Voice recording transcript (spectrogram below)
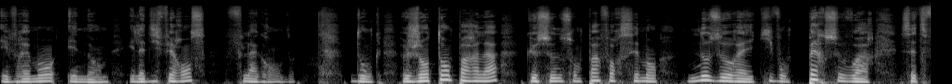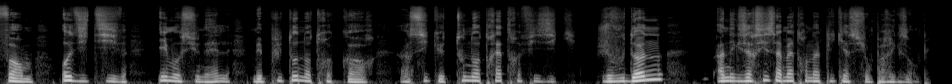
est vraiment énorme et la différence flagrante. Donc j'entends par là que ce ne sont pas forcément nos oreilles qui vont percevoir cette forme auditive émotionnelle, mais plutôt notre corps ainsi que tout notre être physique. Je vous donne un exercice à mettre en application, par exemple.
